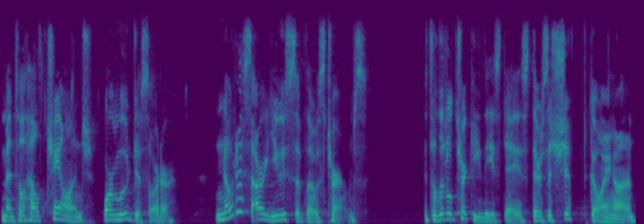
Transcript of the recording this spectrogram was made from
mental health challenge, or mood disorder. Notice our use of those terms. It's a little tricky these days. There's a shift going on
